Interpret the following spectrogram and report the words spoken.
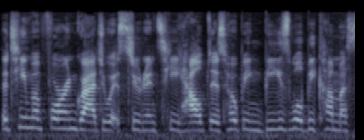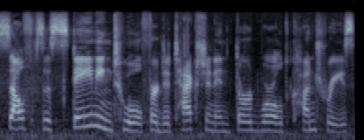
The team of foreign graduate students he helped is hoping bees will become a self-sustaining tool for detection in third world countries.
